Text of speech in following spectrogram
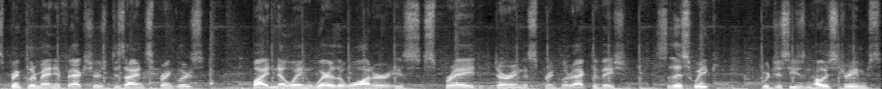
sprinkler manufacturers design sprinklers by knowing where the water is sprayed during a sprinkler activation. So this week, we're just using hose streams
